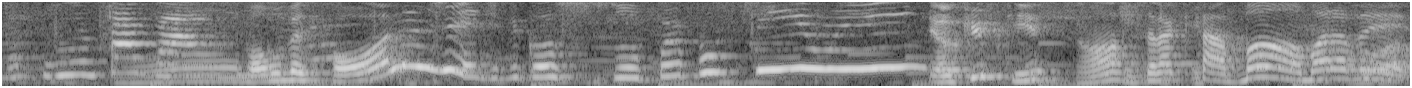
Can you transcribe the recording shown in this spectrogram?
Fofinho pra baixo. Vamos ver. se- Olha, gente, ficou super fofinho, hein? Eu que fiz. Nossa, será que tá bom? Bora ver.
